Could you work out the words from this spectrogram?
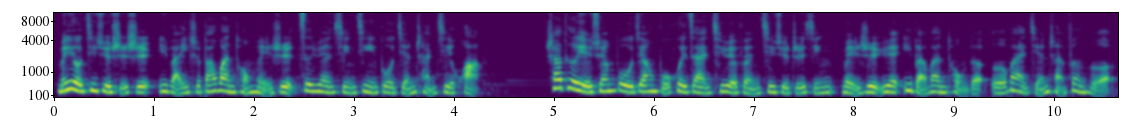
没有继续实施一百一十八万桶每日自愿性进一步减产计划。沙特也宣布将不会在七月份继续执行每日约一百万桶的额外减产份额。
